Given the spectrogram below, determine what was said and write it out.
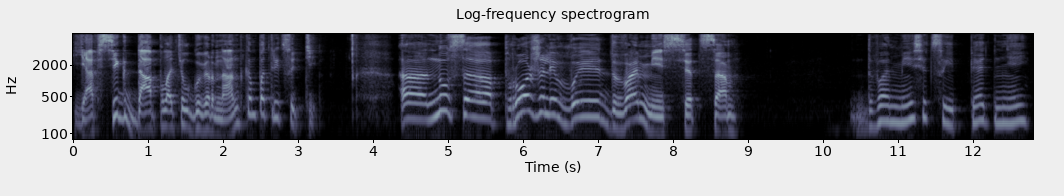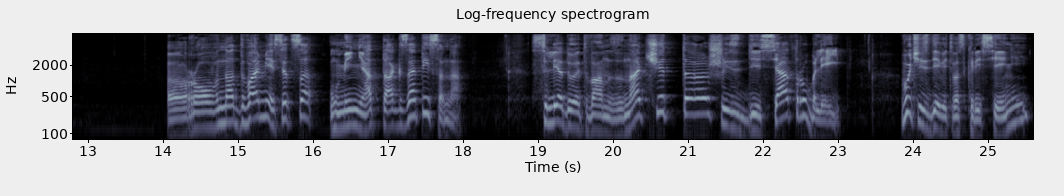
Я всегда платил гувернанткам по 30. А, ну-с, прожили вы два месяца. Два месяца и пять дней. Ровно два месяца. У меня так записано. Следует вам, значит, 60 рублей. Вычесть 9 воскресений.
